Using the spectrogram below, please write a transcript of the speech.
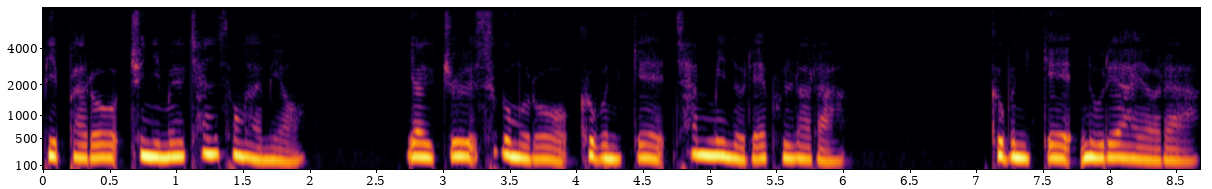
비파로 주님을 찬송하며 열줄 수금으로 그분께 찬미 노래 불러라. 그분께 노래하여라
